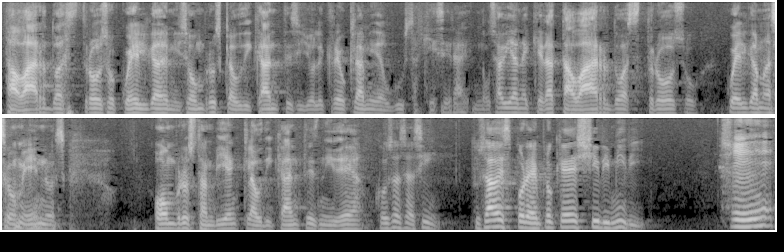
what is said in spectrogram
Tabardo astroso cuelga de mis hombros claudicantes y yo le creo de Augusta. ¿Qué será? No sabían que era tabardo astroso, cuelga más o menos. Hombros también claudicantes, ni idea, cosas así. Tú sabes, por ejemplo, qué es shirimiri. Sí,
